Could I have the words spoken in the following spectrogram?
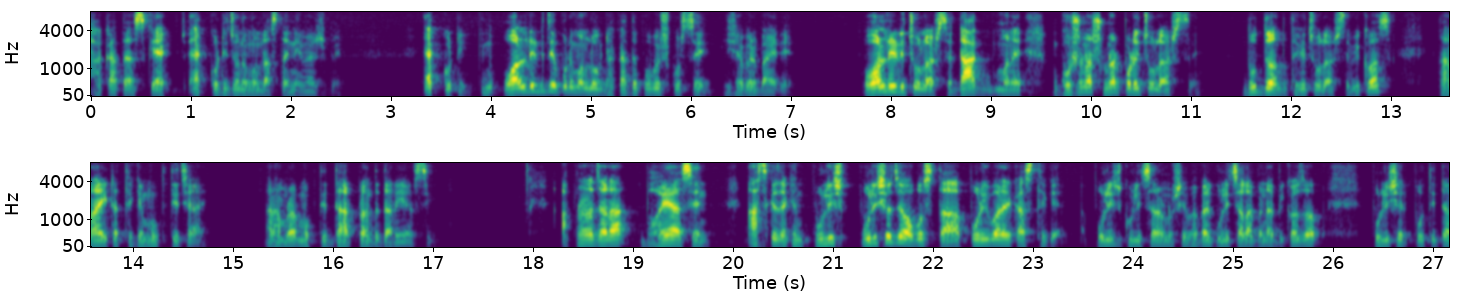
ঢাকাতে আজকে এক এক কোটি জনগণ রাস্তায় নেমে আসবে। এক কোটি, কিন্তু অলরেডি যে পরিমাণ লোক ঢাকাতে প্রবেশ করছে হিসাবের বাইরে অলরেডি চলে আসছে। ডাক মানে ঘোষণা শোনার পরে চলে আসছে। দূর দূরান্ত থেকে চলে আসছে বিকজ তারা এটা থেকে মুক্তি চায়। আর আমরা মুক্তির দ্বার প্রান্তে দাঁড়িয়ে আছি। আপনারা যারা ভয়ে আছেন আজকে দেখেন পুলিশ, পুলিশের যে অবস্থা পরিবারের কাছ থেকে, পুলিশ গুলি চালানো সেভাবে আর গুলি চালাবে না বিকজ অফ পুলিশের প্রতিটা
